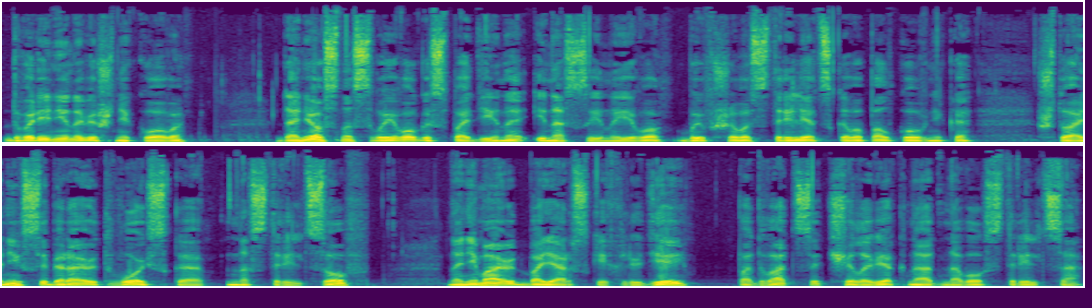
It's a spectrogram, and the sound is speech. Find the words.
дворянина Вишнякова донес на своего господина и на сына его, бывшего стрелецкого полковника, что они собирают войско на стрельцов, нанимают боярских людей по двадцать человек на одного стрельца.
